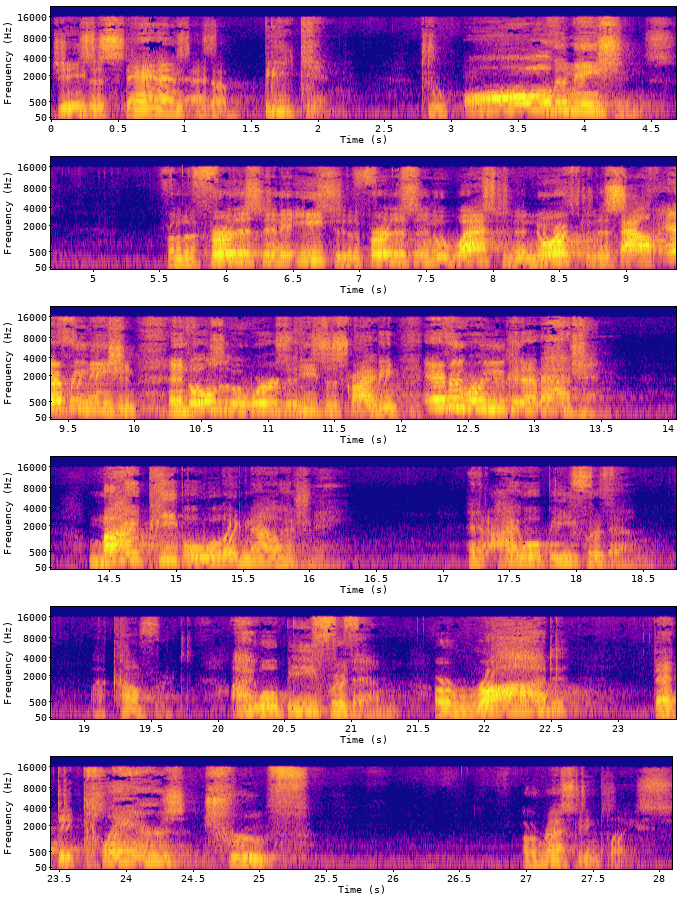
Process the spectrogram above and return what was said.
Jesus stands as a beacon to all the nations, from the furthest in the east to the furthest in the west, to the north to the south, every nation. And those are the words that he's describing. Everywhere you can imagine, my people will acknowledge me, and I will be for them a comfort. I will be for them a rod that declares truth, a resting place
